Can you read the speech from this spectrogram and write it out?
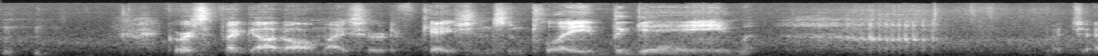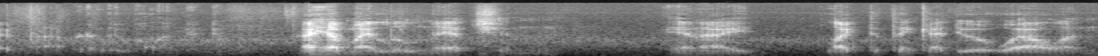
of course, if I got all my certifications and played the game, which I'm not really willing to do. I have my little niche, and and I like to think I do it well, and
